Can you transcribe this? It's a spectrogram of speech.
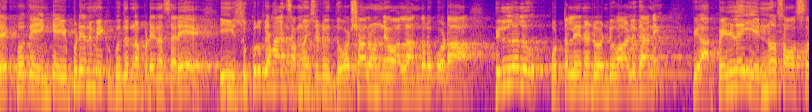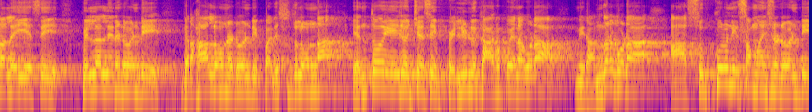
లేకపోతే ఇంకా ఎప్పుడైనా మీకు కుదిరినప్పుడైనా సరే ఈ శుక్రగ్రహానికి సంబంధించినటువంటి దోషాలు ఉన్న వాళ్ళందరూ కూడా పిల్లలు పుట్టలేనటువంటి వాళ్ళు కానీ పెళ్ళయి ఎన్నో సంవత్సరాలు అయ్యేసి పిల్లలు లేనటువంటి గ్రహాల్లో ఉన్నటువంటి పరిస్థితులు ఉన్నా ఎంతో ఏజ్ వచ్చేసి పెళ్ళిళ్ళు కాకపోయినా కూడా మీరందరూ కూడా ఆ శుక్రునికి సంబంధించినటువంటి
